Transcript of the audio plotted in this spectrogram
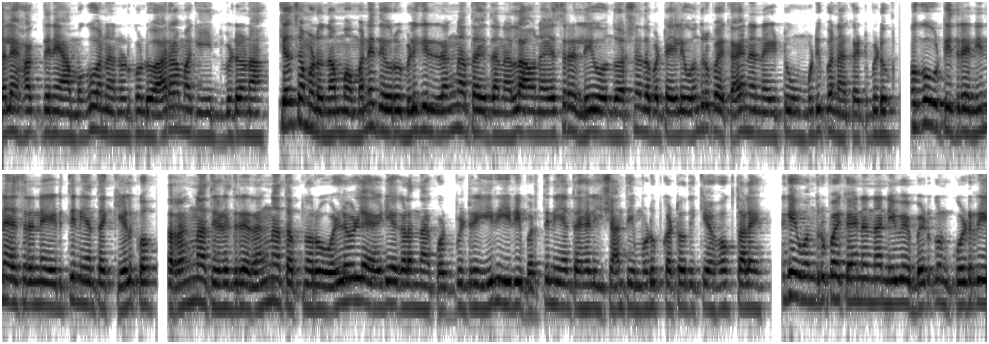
ತಲೆ ಹಾಕ್ದೇನೆ ಆ ಮಗುವನ್ನ ನೋಡ್ಕೊಂಡು ಆರಾಮಾಗಿ ಇದ್ ಬಿಡೋಣ. ಕೆಲಸ ಮಾಡು, ನಮ್ಮ ಮನೆ ದೇವರು ಬಿಳಿಗಿರಿ ರಂಗನಾಥ ಇದ್ದಾನಲ್ಲ, ಅವನ ಹೆಸರಲ್ಲಿ ಒಂದು ವರ್ಷದ ಬಟ್ಟೆಯಲ್ಲಿ ಒಂದು ರೂಪಾಯಿ ಕಾಯಿನನ್ನ ಇಟ್ಟು ಮುಡಿಪನ್ನ ಕಟ್ಬಿಡು. ಮಗು ಹುಟ್ಟಿದ್ರೆ ನಿನ್ನ ಹೆಸರನ್ನೇ ಇಡ್ತೀನಿ ಅಂತ ಕೇಳ್ಕೊ. ರಂಗನಾಥ್ ಹೇಳಿದ್ರೆ ರಂಗನಾಥ್ ಅಪ್ಪನವರು ಒಳ್ಳೆ ಒಳ್ಳೆ ಐಡಿಯಾಗಳನ್ನ ಕೊಟ್ಬಿಟ್ರಿ, ಇರಿ ಇರಿ, ಬರ್ತೀನಿ ಅಂತ ಹೇಳಿ ಶಾಂತಿ ಮುಡುಪ್ ಕಟ್ಟೋದಕ್ಕೆ ಹೋಗ್ತಾಳೆ. ಹಾಗೆ ಒಂದ್ ರೂಪಾಯಿ ಕಾಯಿನನ್ನ ನೀವೇ ಬೇಡ್ಕೊಂಡು ಕೊಡ್ರಿ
